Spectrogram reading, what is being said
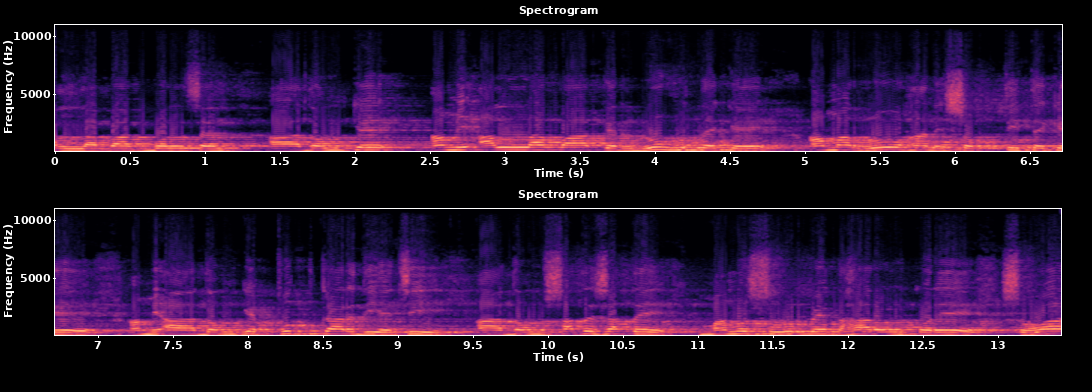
আল্লাহ পাক বলছেন, আদমকে আমি আল্লাহ পাকের রূহ থেকে, আমার রুহানি শক্তি থেকে আমি আদমকে ফুৎকার দিয়েছি। আদম সাথে সাথে মানুষ রূপে ধারণ করে, শোয়া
